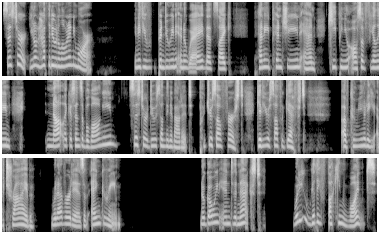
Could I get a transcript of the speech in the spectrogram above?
sister, you don't have to do it alone anymore. And if you've been doing it in a way that's like penny pinching and keeping you also feeling not like a sense of belonging, sister, do something about it. Put yourself first. Give yourself a gift of community, of tribe, whatever it is, of anchoring. No, going into the next, what do you really fucking want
